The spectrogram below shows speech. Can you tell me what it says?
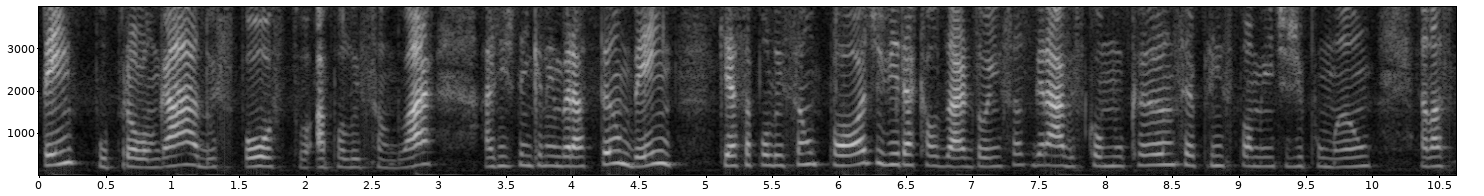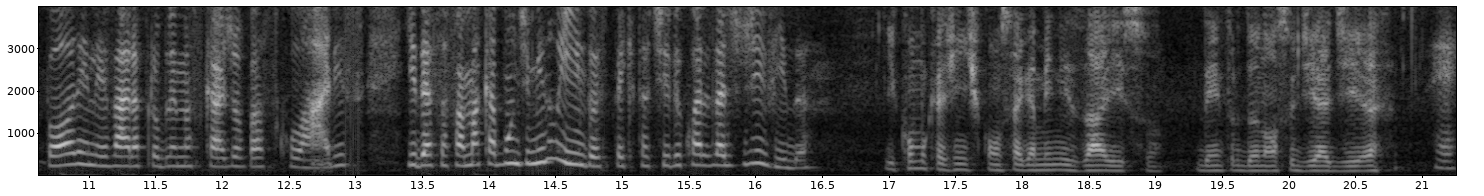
tempo prolongado exposto à poluição do ar, a gente tem que lembrar também que essa poluição pode vir a causar doenças graves, como câncer, principalmente de pulmão. Elas podem levar a problemas cardiovasculares e dessa forma acabam diminuindo a expectativa e qualidade de vida. E como que a gente consegue amenizar isso dentro do nosso dia a dia? É,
